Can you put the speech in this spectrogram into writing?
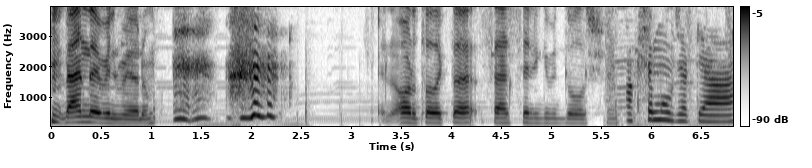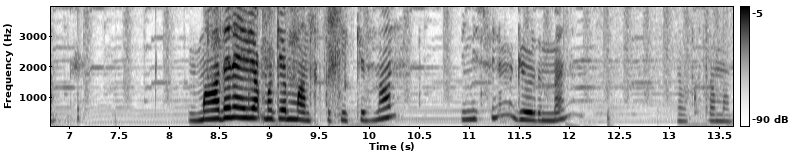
ben de bilmiyorum. Ortalıkta serseri gibi dolaşıyorum. Akşam olacak ya. Maden ev yapmak en mantıklısı ilk gün lan. Benim ismini mi gördüm ben? Yok tamam.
